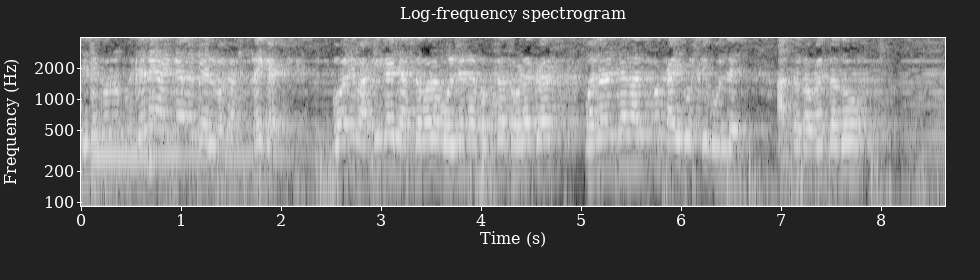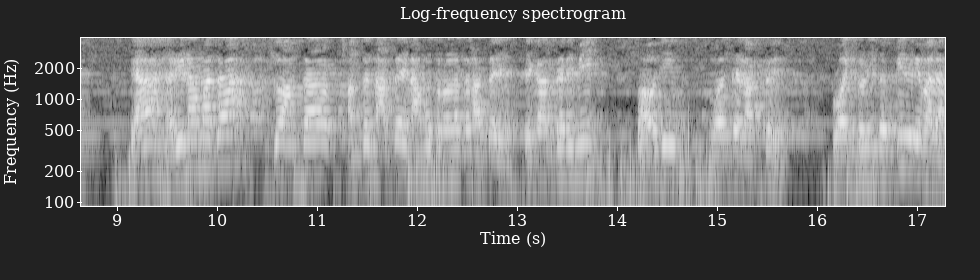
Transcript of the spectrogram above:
जेणेकरून भजनही ऐकायला मिळेल बघा नाही काय? हो आणि बाकी काही जास्त मला बोलले नाही फक्त थोड्या काळात. मनोरंजनात्मक काही गोष्टी बोलले. आमच्या दोघांचा जो या हरिनामाचा जो आमचा आमचं नातं आहे नामस्मरणाचं नातं आहे एका अर्थाने मी भाऊजी बुवांचे लागतोय. हो, बुवानी थोडीशी धक्की दिली मला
